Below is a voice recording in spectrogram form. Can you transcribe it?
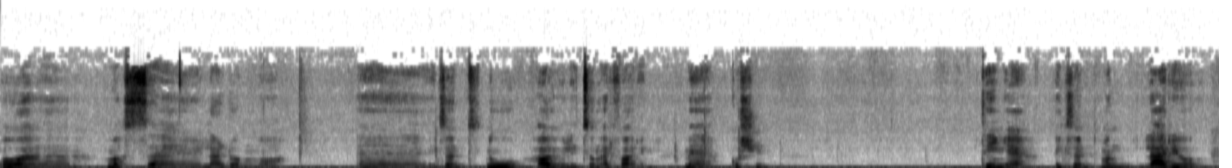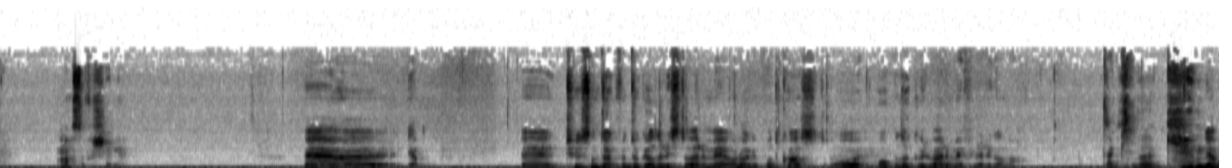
Og eh, masse lærdom og eh, Ikke sant. Nå har vi jo litt sånn erfaring med hvordan ting er. Ikke sant? Man lærer jo masse forskjellig. Eh, ja. Eh, tusen takk for at dere hadde lyst til å være med og lage podkast, og håper dere vil være med flere ganger. Takk. takk. Ja,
